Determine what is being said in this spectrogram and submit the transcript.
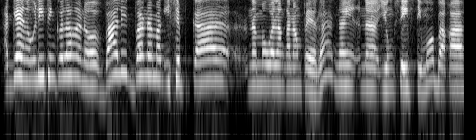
Again, ulitin ko lang, ano, valid ba na mag-isip ka na mawalan ka ng pera? Na, na yung safety mo, baka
